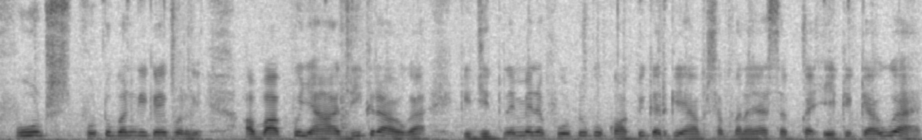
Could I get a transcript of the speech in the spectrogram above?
फोर्स फ़ोटो बन गई कहीं बन गई अब आपको यहाँ दिख रहा होगा कि जितने मैंने फ़ोटो को कॉपी करके यहाँ पर सब बनाया, सबका एक एक क्या हुआ है?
